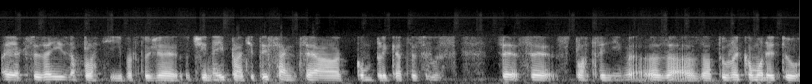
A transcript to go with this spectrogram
a jak se za ní zaplatí, protože začínají platit ty sankce a komplikace jsou s, se, se splacením eh, za, za tuhle komoditu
